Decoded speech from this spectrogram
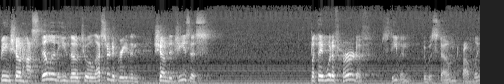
being shown hostility, though to a lesser degree than shown to Jesus. But they would have heard of Stephen, who was stoned, probably.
